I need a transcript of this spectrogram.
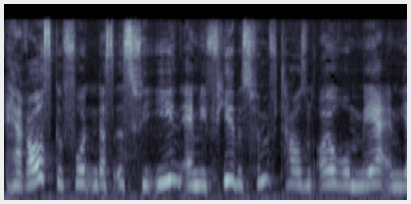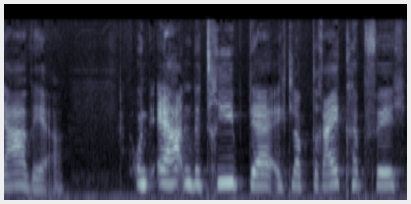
herausgefunden, dass es für ihn irgendwie 4.000 bis 5.000 Euro mehr im Jahr wäre. Und er hat einen Betrieb, der, ich glaube, dreiköpfig,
